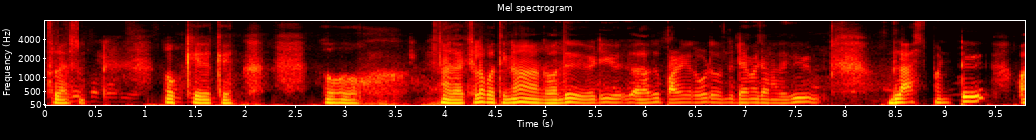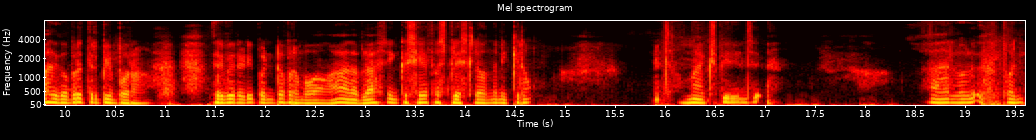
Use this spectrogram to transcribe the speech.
flash. Okay okay oh. அது ஆக்சுவலாக பார்த்தீங்கன்னா அங்கே வந்து வெடி அதாவது பழைய ரோடு வந்து டேமேஜ் ஆனதுக்கு பிளாஸ்ட் பண்ணிட்டு அதுக்கப்புறம் திருப்பியும் போகிறாங்க திருப்பி ரெடி பண்ணிட்டு அப்புறம் போவாங்க. அந்த பிளாஸ்டிங்க்கு சேஃபஸ்ட் பிளேஸில் வந்து நிற்கிறோம் செம்ம எக்ஸ்பீரியன்ஸு வேறு பண்ணி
